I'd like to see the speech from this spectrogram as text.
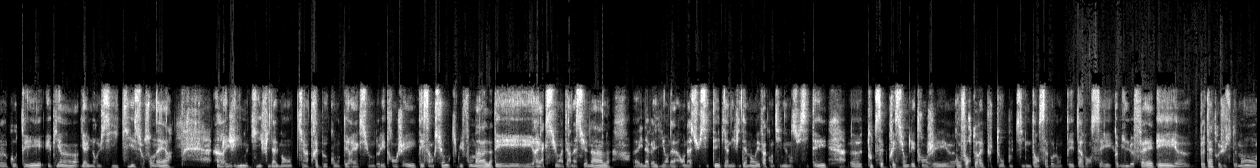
euh, côté, eh bien, il y a une Russie qui est sur son air, un régime qui finalement tient très peu compte des réactions de l'étranger, des sanctions qui lui font mal, des réactions internationales. Et Navalny en a, en a suscité, bien évidemment, et va continuer d'en susciter. toute cette pression de l'étranger conforterait plutôt Poutine dans sa volonté d'avancer comme il le fait. Et peut-être justement,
